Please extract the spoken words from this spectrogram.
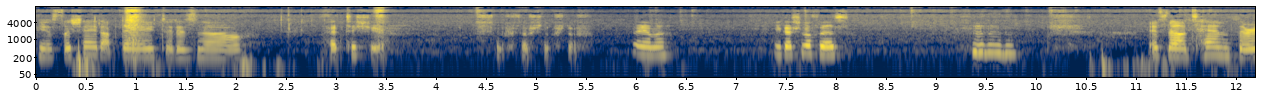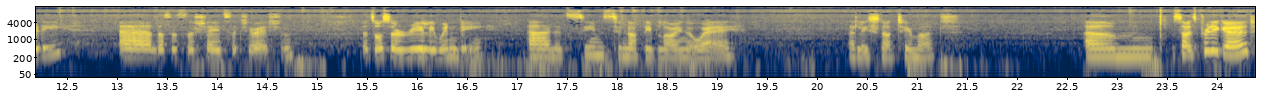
Here's the shade update. It is now pet tissue. Snuff, snuff, snuff, snuff. Hey Emma, you got snuffers? it's now 10.30 and this is the shade situation. It's also really windy and it seems to not be blowing away. at least not too much. Um, so it's pretty good,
